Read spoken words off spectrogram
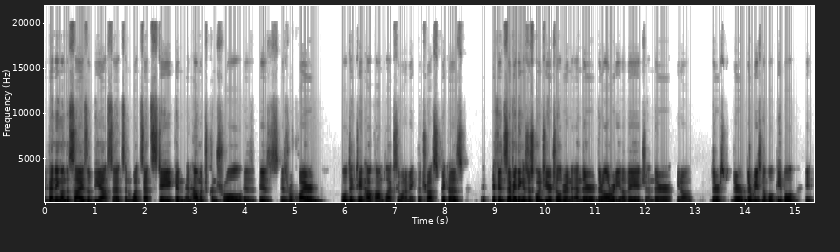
depending on the size of the assets and what's at stake and, and how much control is is is required will dictate how complex you want to make the trust. Because if it's everything is just going to your children and they're they're already of age and they're you know they're they're they're reasonable people you,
